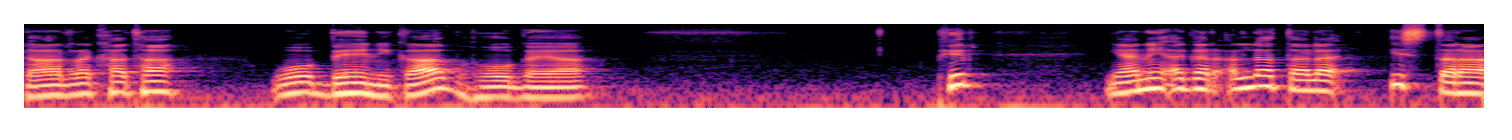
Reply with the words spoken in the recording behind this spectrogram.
ڈال رکھا تھا، وہ بے نقاب ہو گیا۔ پھر یعنی اگر اللہ تعالیٰ اس طرح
